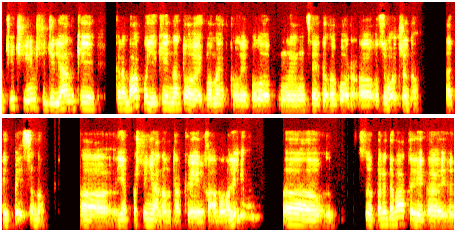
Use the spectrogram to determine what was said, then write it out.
ті чи інші ділянки Карабаху, які на той момент, коли було м, цей договор е, узгоджено та підписано, е, як Пашинянам, так і Хамом Алієвим, е, передавати е,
